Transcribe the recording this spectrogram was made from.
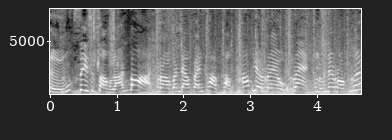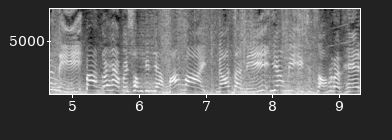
ถึง 42 ล้านบาทเราบรรดาแฟนคลับของภาพยนตร์เร็ว แรงทะลุนรกเรื่องนี้ ต่างก็แห่ไปชมกันอย่างมากมาย อกจากนี้ยังมีอีก 12 ประเทศ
